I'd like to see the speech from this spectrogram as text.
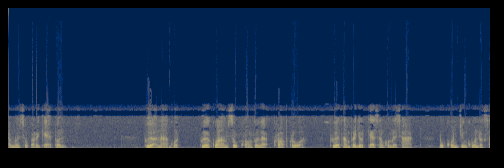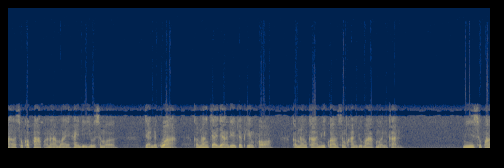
อำนวยสุขอะไรแก่ตน เพื่ออนาคตเพื่อความสุขของตนและครอบครัว เพื่อทำประโยชน์แก่สังคมและชาติ บุคคลจึงควรรักษาสุขภาพอนามัยให้ดีอยู่เสมอ อย่านึกว่ากำลังใจอย่างเดียวจะเพียงพอกำลังกายมีความสำคัญอยู่มากเหมือนกัน มีสุภา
